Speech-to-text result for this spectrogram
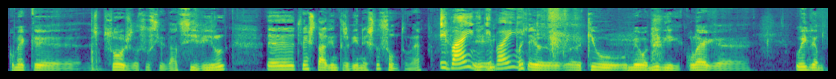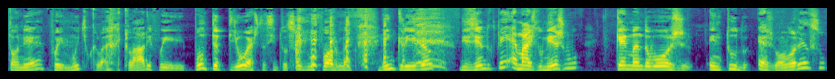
como é que as pessoas da sociedade civil uh, tem estado a intervir neste assunto, não é? E bem, e, e bem. Pois, eu, aqui o, o, meu amigo e colega William Toné foi muito claro e foi pontapeou esta situação de uma forma incrível, dizendo que é mais do mesmo. Quem manda hoje em tudo é João Lourenço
